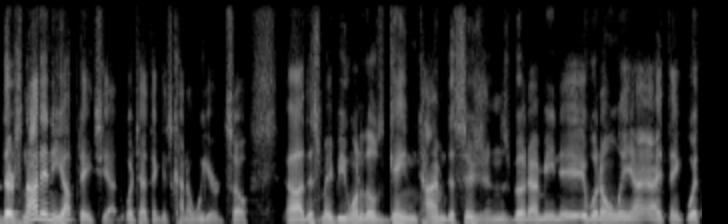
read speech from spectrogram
there's not any updates yet which i think is kind of weird so uh, this may be one of those game time decisions but i mean it, it would only I, I think with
